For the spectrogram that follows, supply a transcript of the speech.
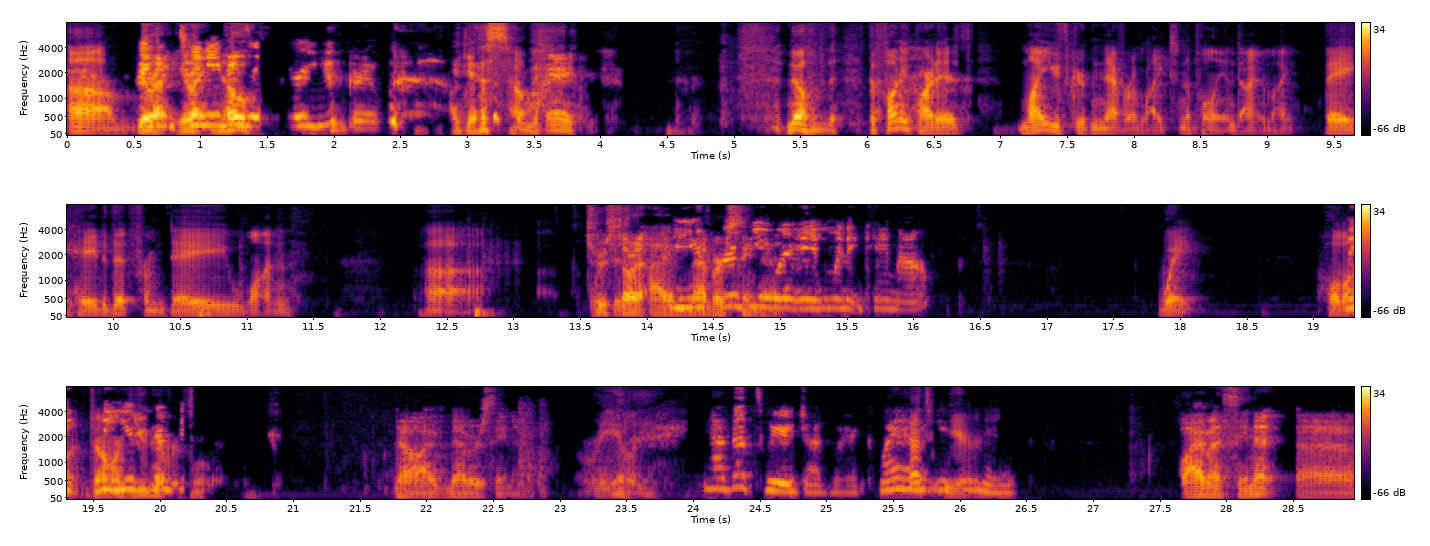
Um, you're right. You're right. No. Your youth group. I guess so. no, the, the funny part is my youth group never liked Napoleon Dynamite. They hated it from day one. Uh, True story. Is, I've never seen you it. were in when it came out. Wait, hold on, John. You've never seen it. No, I've never seen it. Really? Yeah, that's weird, John Mark. Why haven't that's you weird. seen it? Why haven't I seen it? Uh,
